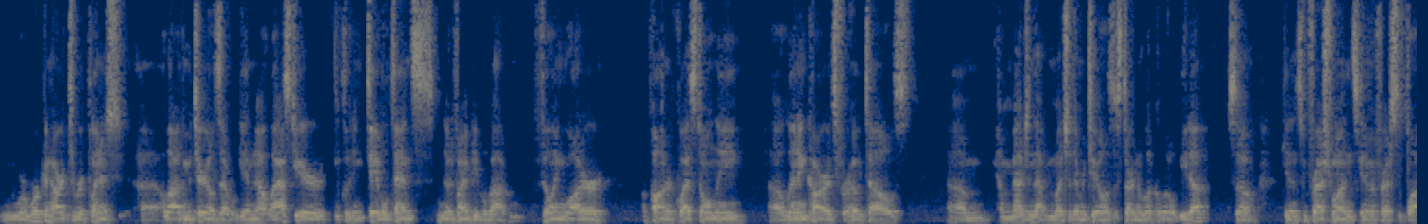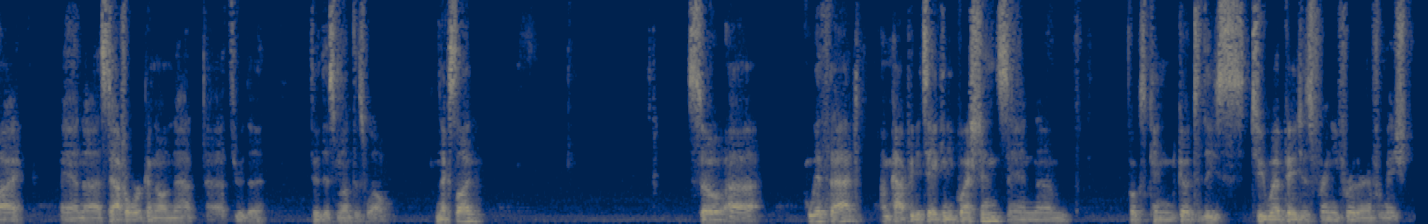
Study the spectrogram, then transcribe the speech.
we're working hard to replenish uh, a lot of the materials that were given out last year, including table tents, notifying people about filling water upon request only, uh, linen cards for hotels. Um, I imagine that much of their materials is starting to look a little beat up. So getting some fresh ones, getting a fresh supply, and uh, staff are working on that uh, through the through this month as well. Next slide. So uh, with that, I'm happy to take any questions and um, folks can go to these two web pages for any further information.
